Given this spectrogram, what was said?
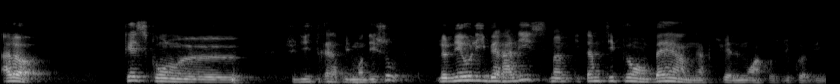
Alors, qu'est-ce qu'on... Euh, je dis très rapidement des choses. Le néolibéralisme est un petit peu en berne actuellement à cause du Covid.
